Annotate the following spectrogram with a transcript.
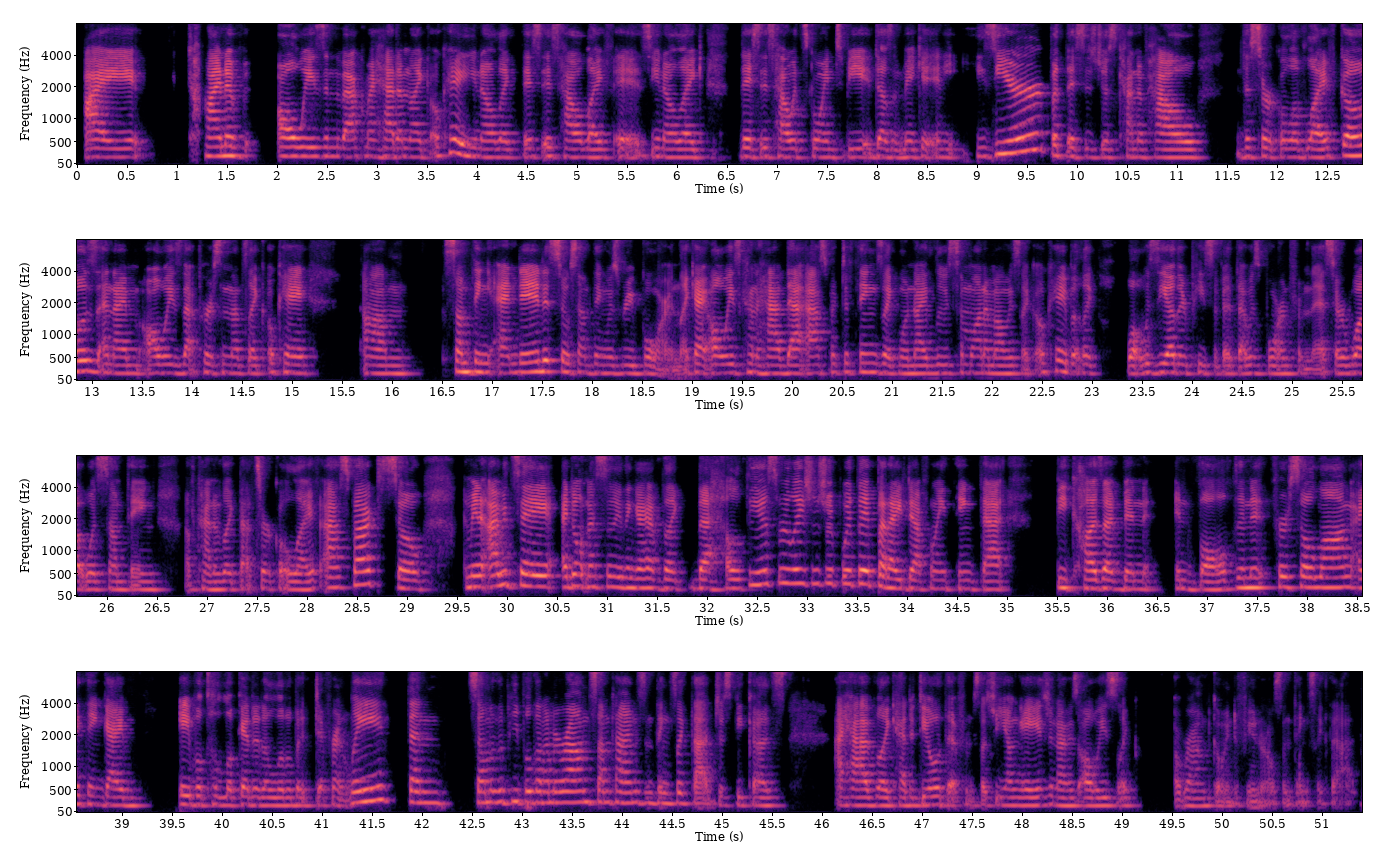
I kind of always in the back of my head I'm like okay you know like this is how life is you know like this is how it's going to be. It doesn't make it any easier but this is just kind of how the circle of life goes and i'm always that person that's like okay um something ended so something was reborn. Like i always kind of have that aspect of things. Like when i lose someone i'm always like okay but like what was the other piece of it that was born from this? Or what was something of kind of like that circle life aspect? So i mean i would say i don't necessarily think i have like the healthiest relationship with it but i definitely think that because i've been involved in it for so long i think i'm able to look at it a little bit differently than some of the people that I'm around sometimes and things like that, just because I have like had to deal with it from such a young age and I was always like around going to funerals and things like that.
